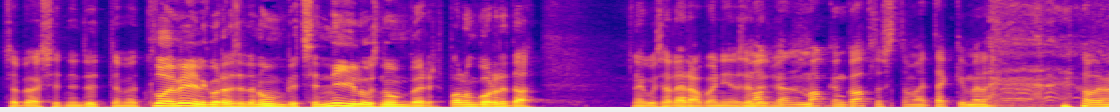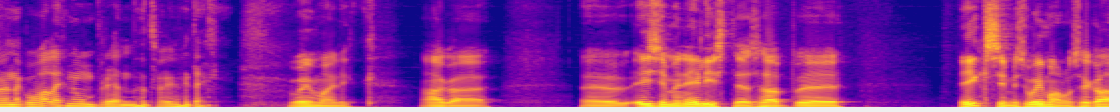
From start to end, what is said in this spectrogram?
sa peaksid nüüd ütlema, et loe veel korra seda numbrit, see on nii ilus number, palun korda. nagu seal ära pani ja ma selles hakkan, ma hakkan kahtlustama, et äkki me ole- oleme nagu vale numbri andnud või midagi. võimalik, aga äh, esimene helistaja saab äh, eksimisvõimaluse ka,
